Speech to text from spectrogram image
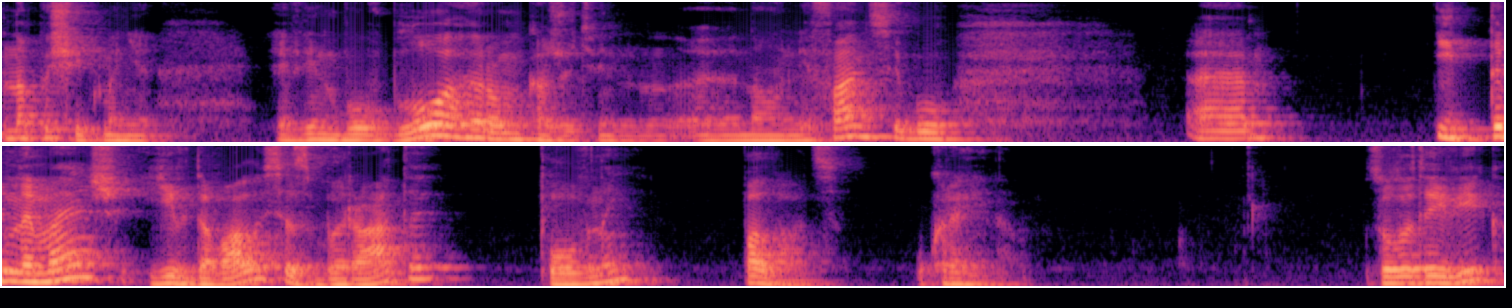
напишіть мені. Він був блогером, кажуть, він е, на OnlyFans був. І тим не менш, їй вдавалося збирати повний палац Україна. Золотий вік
